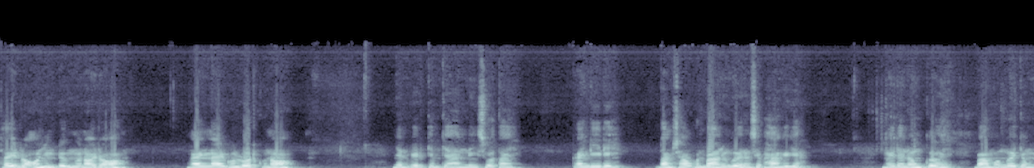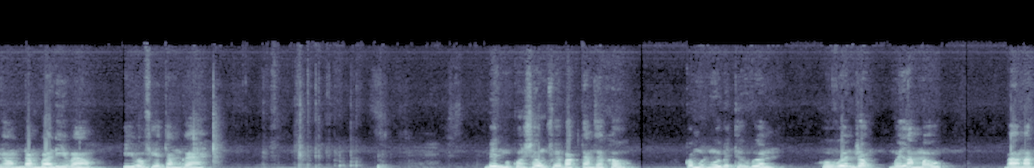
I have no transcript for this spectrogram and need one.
thấy rõ nhưng đừng có nói rõ. Ngành này có luật của nó. Nhân viên kiểm tra an ninh xua tay. Các anh đi đi, đằng sau còn bao nhiêu người đang xếp hàng kia kìa. Người đàn ông cười, bảo mọi người trong nhóm đóng vali vào, đi vào phía trong ga. Bên một con sông phía bắc Tam Gia Khẩu, có một ngôi biệt thự vườn, khu vườn rộng 15 mẫu, ba mặt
